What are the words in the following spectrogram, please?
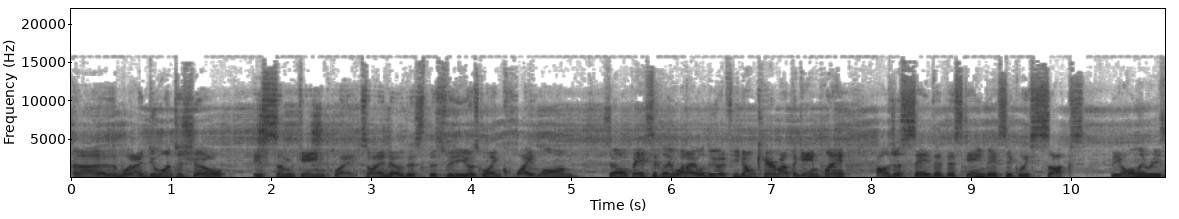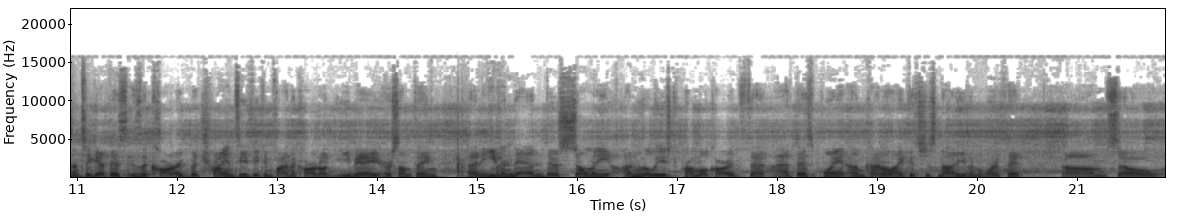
uh, what I do want to show is some gameplay. So I know this, this video is going quite long. So basically what I will do, if you don't care about the gameplay, I'll just say that this game basically sucks. The only reason to get this is a card, but try and see if you can find the card on eBay or something. And even then, there's so many unreleased promo cards that at this point, I'm kind of like, it's just not even worth it. Um, so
